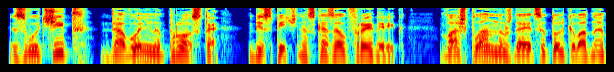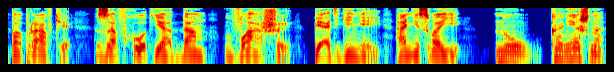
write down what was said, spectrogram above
«Звучит довольно просто», — беспечно сказал Фредерик. «Ваш план нуждается только в одной поправке. За вход я отдам ваши пять геней, а не свои». «Ну, конечно»,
